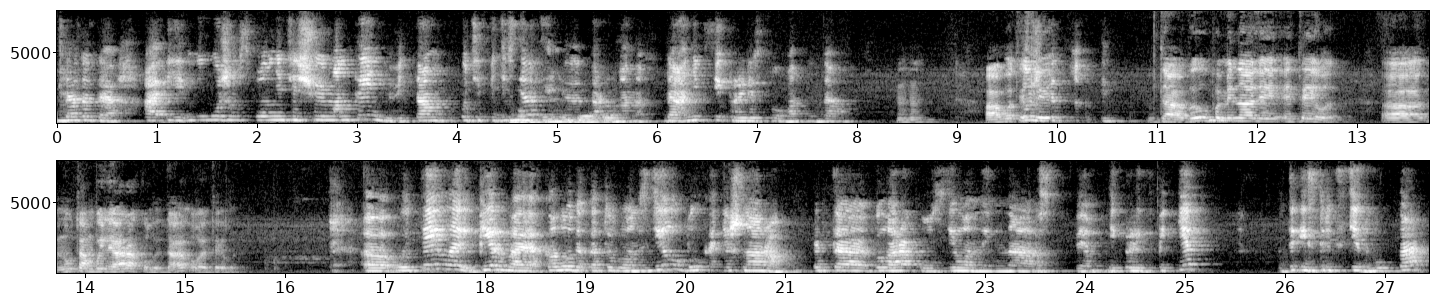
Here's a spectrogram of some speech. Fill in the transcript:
да-да-да. А и мы можем вспомнить еще и Монтенью, ведь там хоть и 50 Монтенью, карманов, да, да, они все прорисованы, да. Угу. А вот Тоже если... Да, вы упоминали Этейла. А, ну, там были оракулы, да, у Этейлы? А, у Этейлы первая колода, которую он сделал, был, конечно, оракул. Это был оракул, сделанный на основе игры в пикет из 32 карт.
